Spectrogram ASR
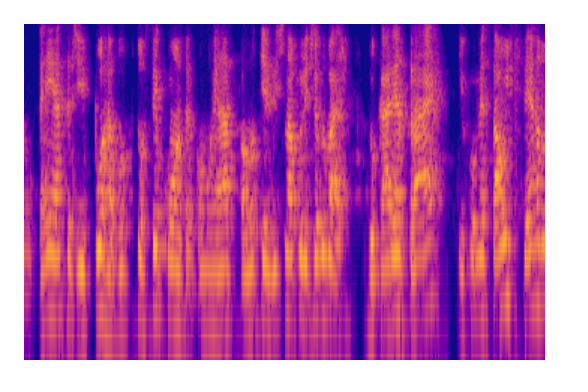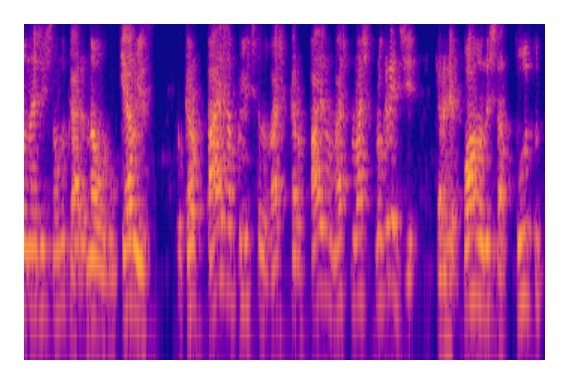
Não tem essa de, porra, vou torcer contra, como o Renato falou que existe na política do Vasco, do cara entrar e começar o inferno na gestão do cara. Não, não quero isso. Eu quero paz na política do Vasco, quero paz no Vasco para o Vasco progredir. Quero reforma do estatuto,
